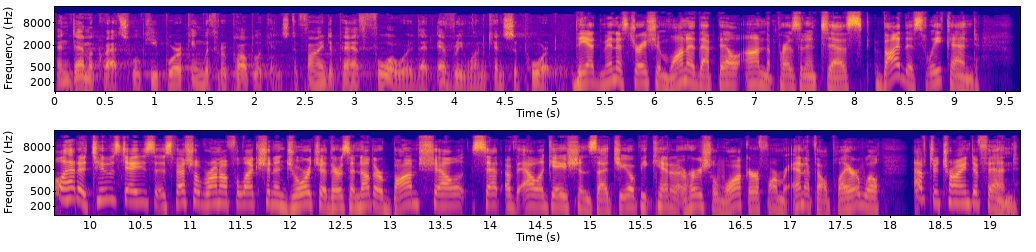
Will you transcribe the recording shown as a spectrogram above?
And Democrats will keep working with Republicans to find a path forward that everyone can support. The administration wanted that bill on the president's desk by this weekend. Well, ahead of Tuesday's special runoff election in Georgia, there's another bombshell set of allegations that GOP candidate Herschel Walker, former NFL player, will have to try and defend.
